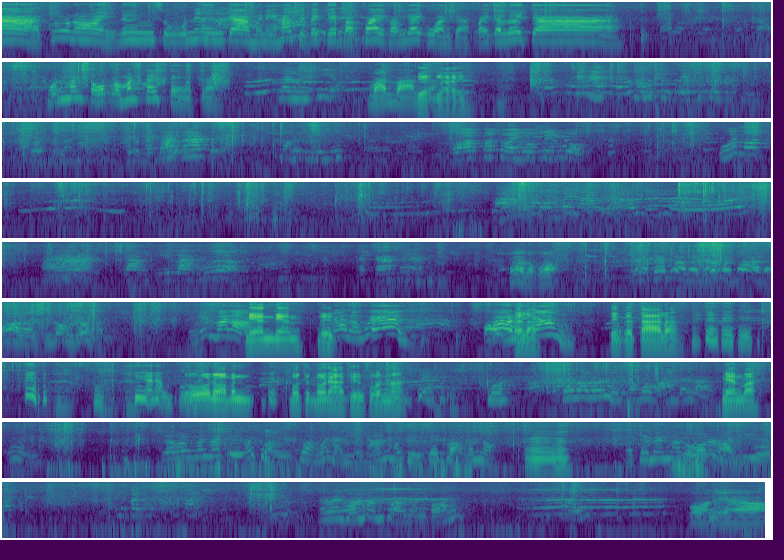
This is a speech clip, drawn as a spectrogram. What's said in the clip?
จ้าครูน้อยหนึ่งศูนย์หนึ่งจ้ามื่อนี้เฮาสิไปเก็บบักไฟของยายอ้วนจ้ะไปกันเลยจ้าฝนมันตกแล้วมันใกล้แตกจ้ะหวานหวานแตจ้ะกหลายหมด มาล้างทีล้างมือจัดการแม่ พ่อเราพ่อ แล้วได้พ่อกันเด้อพ่อพ่อเหรอพ่อเราสิร่มเยอะมันยินมาล่ะแมนแมนเด็ดพ่อหลวงเพลงพ่อไปหรือล่ะ ยังเต็มกระตาล่ะ งามโอ้เนาะมันบ่ถึบ่น่าถือฝนเนาะแต่ว่าบ่ถือกับบ่หวานได้ล่ะแม่นบ่แล้วมันมันมาถือก็ช่วงช่วงมันอันนี้นั้นบ่ถือแต่ช่วงมันเนาะอืมแล้วแต่แม่นว่าโดบ่นหลานดีอยู่ แต่แม่นผลทำช่วงนั้นของพ่อแล้ว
